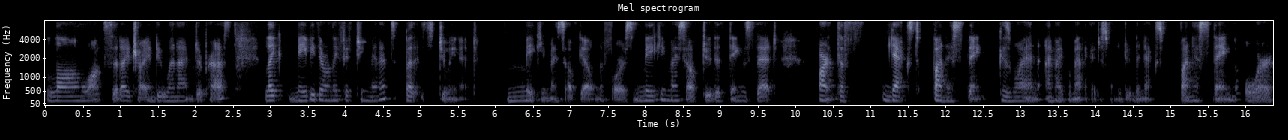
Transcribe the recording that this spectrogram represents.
long walks that I try and do when I'm depressed, like maybe they're only 15 minutes, but it's doing it, making myself get out in the forest, making myself do the things that aren't the next funnest thing. Because when i'm hypomanic i just want to do the next funnest thing or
